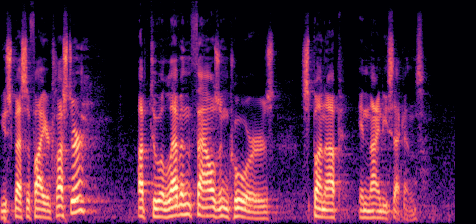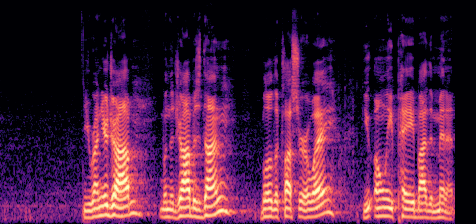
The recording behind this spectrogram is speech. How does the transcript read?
You specify your cluster, up to 11,000 cores spun up in 90 seconds. You run your job. When the job is done, blow the cluster away. You only pay by the minute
